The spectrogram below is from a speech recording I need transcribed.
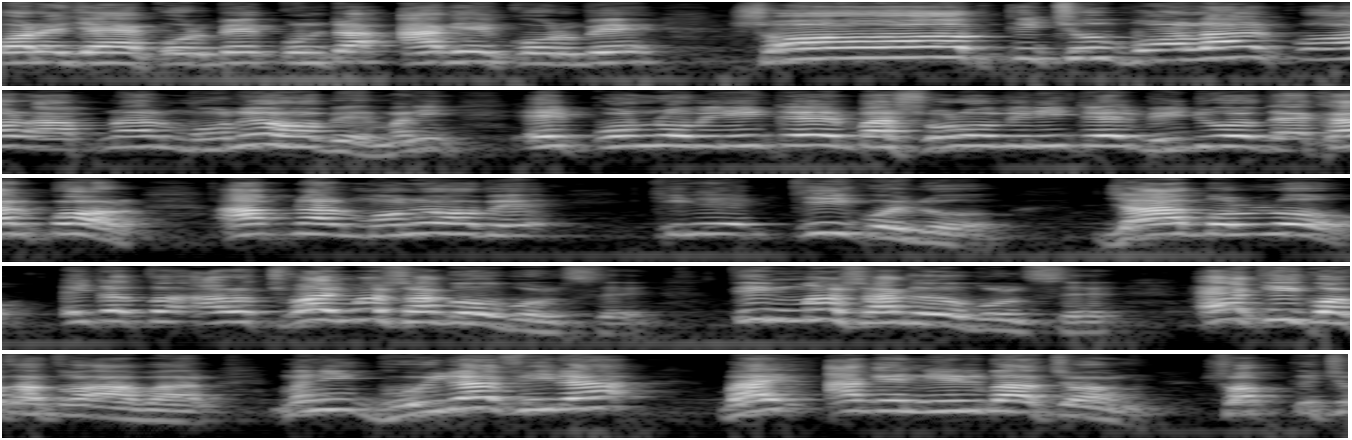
পরে যায় করবে, কোনটা আগে করবে, সব কিছু বলার পর আপনার মনে হবে। মানে এই পনেরো মিনিটের বা ষোলো মিনিটের ভিডিও দেখার পর আপনার মনে হবে, কিরে, কি কইলো? যা বলল, এটা তো আরও ছয় মাস আগেও বলছে, তিন মাস আগেও বলছে, একই কথা তো আবার। মানে ঘুইরা ফিরা, ভাই, আগে নির্বাচন, সবকিছু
